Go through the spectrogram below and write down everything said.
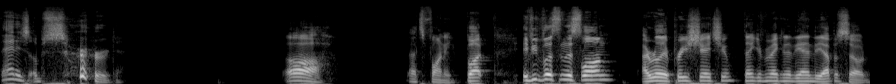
That is absurd. Oh, that's funny. But if you've listened this long, I really appreciate you. Thank you for making it to the end of the episode.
